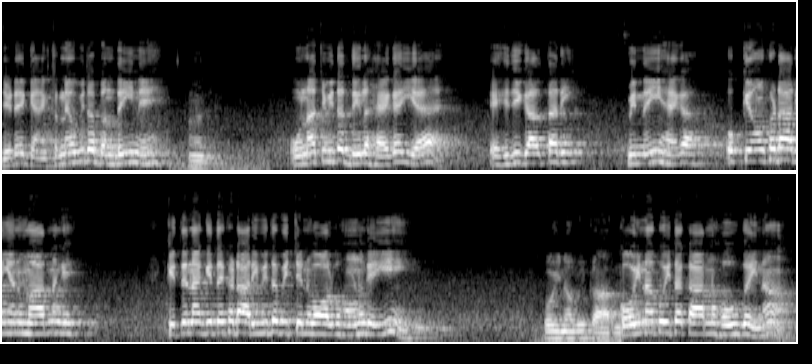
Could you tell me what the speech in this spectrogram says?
ਜਿਹੜੇ ਗੈਂਗਸਟਰ ਨੇ ਉਹ ਵੀ ਤਾਂ ਬੰਦੇ ਹੀ ਨੇ। ਹਾਂਜੀ। ਉਹਨਾਂ 'ਚ ਵੀ ਤਾਂ ਦਿਲ ਹੈਗਾ ਹੀ ਹੈ। ਇਹੋ ਜੀ ਗੱਲ ਤਾਂ ਨਹੀਂ ਵੀ ਨਹੀਂ ਹੈਗਾ। ਉਹ ਕਿਉਂ ਖਿਡਾਰੀਆਂ ਨੂੰ ਮਾਰਨਗੇ? ਕਿਤੇ ਨਾ ਕਿਤੇ ਖਿਡਾਰੀ ਵੀ ਤਾਂ ਵਿੱਚ ਇਨਵੋਲਵ ਹੋਣਗੇ ਹੀ। ਕੋਈ ਨਾ ਕੋਈ ਕਾਰਨ। ਕੋਈ ਨਾ ਕੋਈ ਤਾਂ ਕਾਰਨ ਹੋਊਗਾ ਹੀ ਨਾ।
